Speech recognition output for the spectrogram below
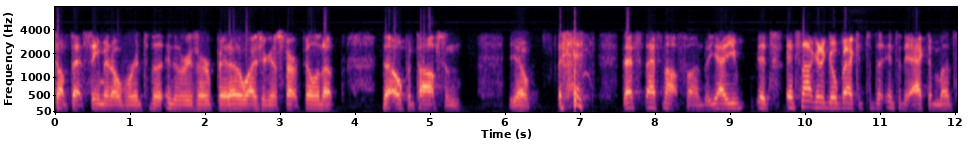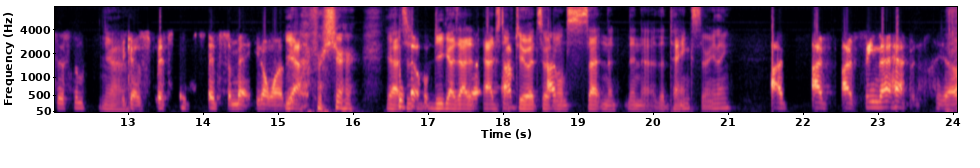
dump that cement over into the into the reserve pit. Otherwise, you're going to start filling up the open tops, and you know that's that's not fun. But yeah, you it's it's not going to go back into the into the active mud system Yeah. because it's it's, it's cement. You don't want to. Do Yeah, that. for sure. Yeah. So So, do you guys add add stuff I've- to it so it I've- don't set in the in the, the tanks or anything? I've I've I've seen that happen. You know,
